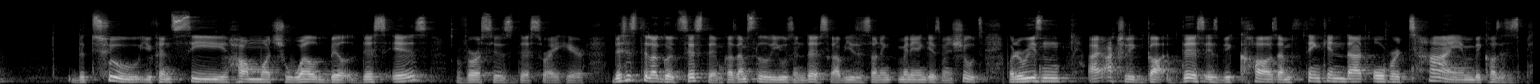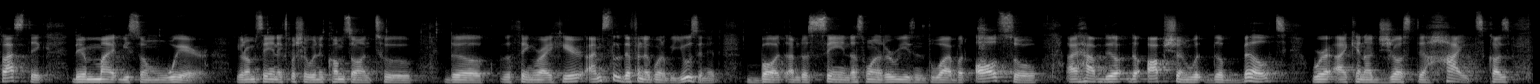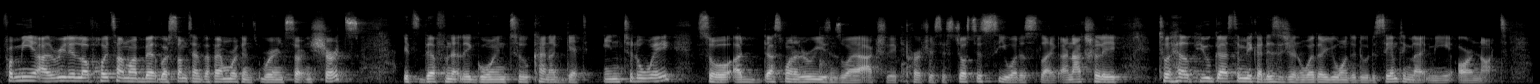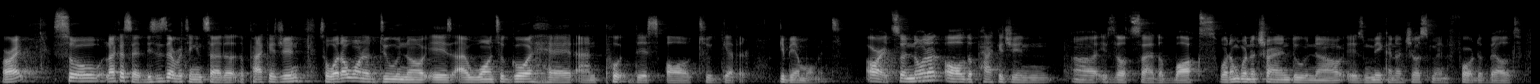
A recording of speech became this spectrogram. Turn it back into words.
the two, you can see how much well built this is versus this right here. This is still a good system because I'm still using this. I've used this on many engagement shoots. But the reason I actually got this is because I'm thinking that over time, because this is plastic, there might be some wear. You know what I'm saying? Especially when it comes on to the, the thing right here. I'm still definitely going to be using it, but I'm just saying that's one of the reasons why. But also, I have the, the option with the belt where I can adjust the height. Because for me, I really love how it's on my belt, but sometimes if I'm working, wearing certain shirts, it's definitely going to kind of get into the way. So uh, that's one of the reasons why I actually purchased this, just to see what it's like. And actually to help you guys to make a decision whether you want to do the same thing like me or not. All right. So like I said, this is everything inside the, the packaging. So what I want to do now is I want to go ahead and put this all together. Give me a moment. All right, so now that all the packaging uh, is outside the box, what I'm gonna try and do now is make an adjustment for the belt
